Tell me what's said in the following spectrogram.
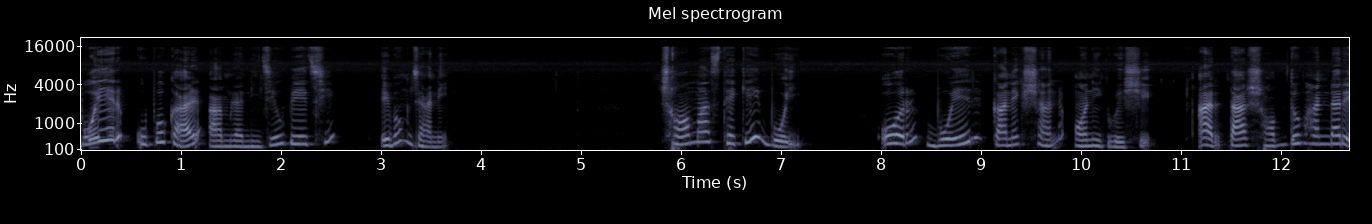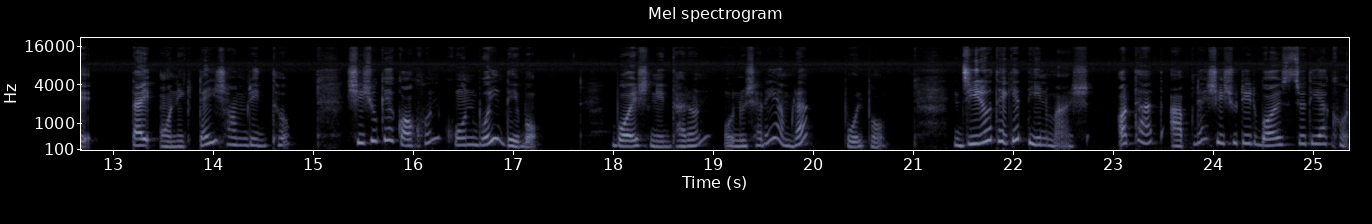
বইয়ের উপকার আমরা নিজেও পেয়েছি এবং জানি। ছ মাস থেকেই বই ওর বইয়ের কানেকশান অনেক বেশি, আর তার শব্দ ভাণ্ডারে তাই অনেকটাই সমৃদ্ধ। শিশুকে কখন কোন বই দেব? বয়স নির্ধারণ অনুসারেই আমরা বলব। জিরো থেকে তিন মাস, অর্থাৎ আপনার শিশুটির বয়স যদি এখন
